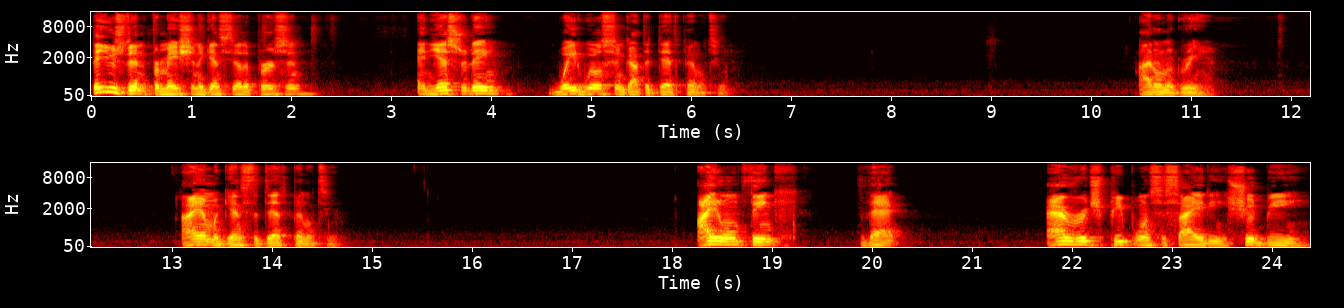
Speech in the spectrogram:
They used the information against the other person. And yesterday, Wade Wilson got the death penalty. I don't agree. I am against the death penalty. I don't think that average people in society should be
